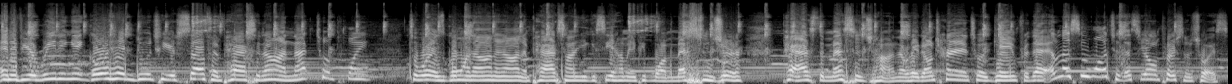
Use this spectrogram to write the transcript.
And if you're reading it go ahead and do it to yourself and pass it on. Not to a point to where it's going on and on and pass on. You can see how many people on messenger pass the message on. Okay don't turn it into a game for that. Unless you want to. That's your own personal choice.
